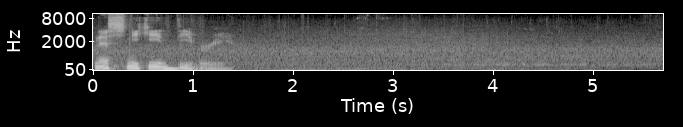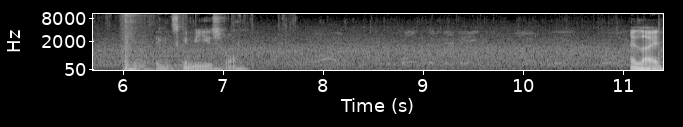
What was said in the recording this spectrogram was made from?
Ness Sneaky and Thievery. It's gonna be useful. I lied.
